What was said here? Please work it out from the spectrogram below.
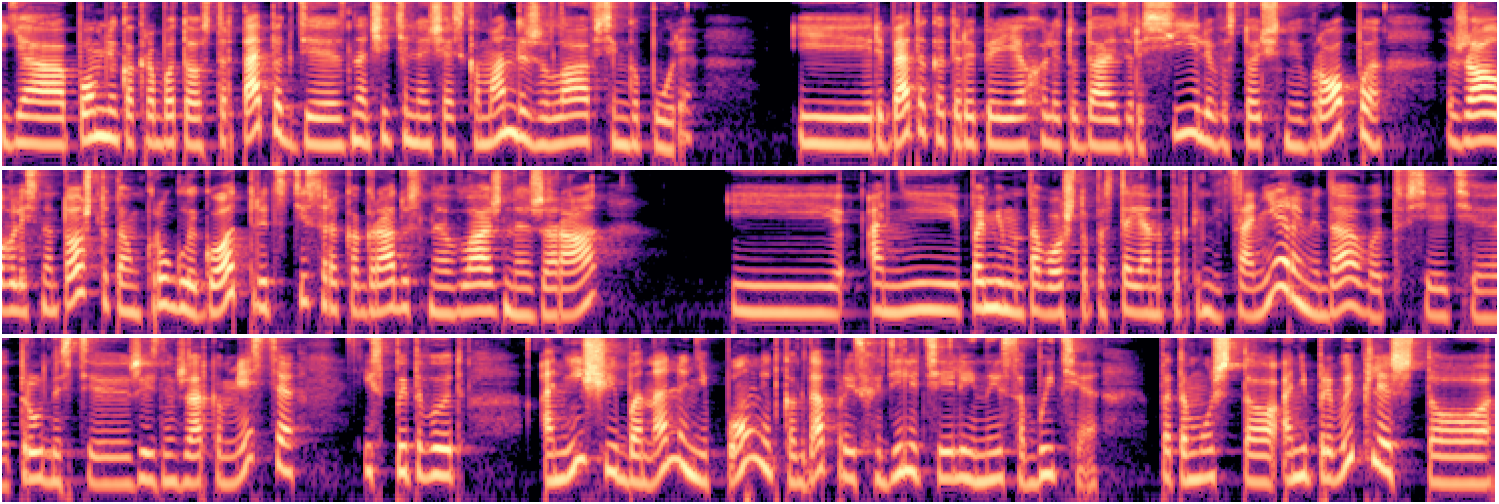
я помню, как работала в стартапе, где значительная часть команды жила в Сингапуре. И ребята, которые переехали туда из России или Восточной Европы, жаловались на то, что там круглый год 30-40 градусная влажная жара — и они, помимо того, что постоянно под кондиционерами, да, вот все эти трудности жизни в жарком месте испытывают, они еще и банально не помнят, когда происходили те или иные события, потому что они привыкли, что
